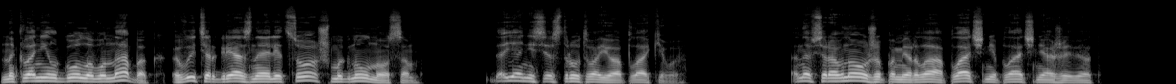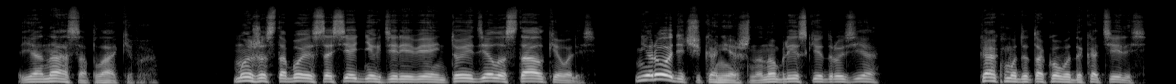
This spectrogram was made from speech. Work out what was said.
наклонил голову на бок, вытер грязное лицо, шмыгнул носом. «Да я не сестру твою оплакиваю. Она все равно уже померла, плачь не плачь не оживет. Я нас оплакиваю. Мы же с тобой из соседних деревень, то и дело сталкивались. Не родичи, конечно, но близкие друзья. Как мы до такого докатились?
